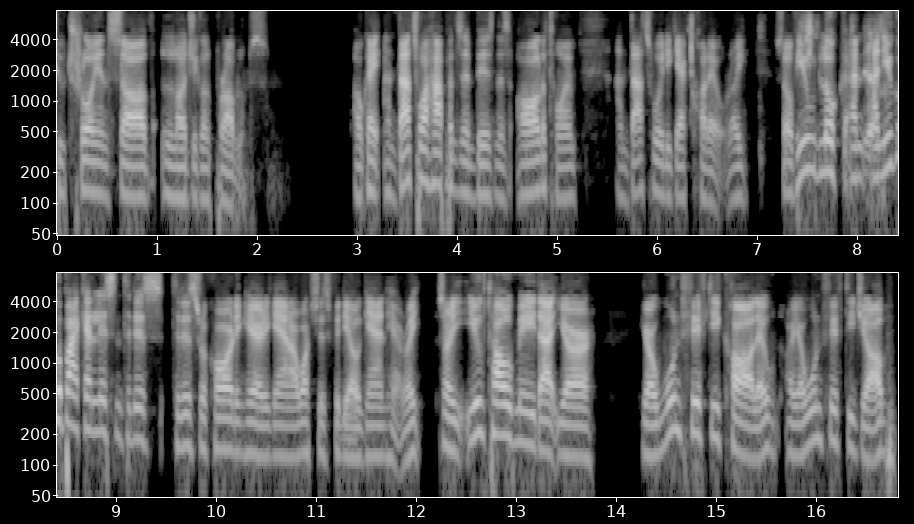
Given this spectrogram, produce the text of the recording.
to try and solve logical problems. Okay, and that's what happens in business all the time, and that's why they get cut out, right? So if you look and, Yeah. and you go back and listen to this to this recording here again, or watch this video again here, right? Sorry, you've told me that your your 150 call out or your 150 job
